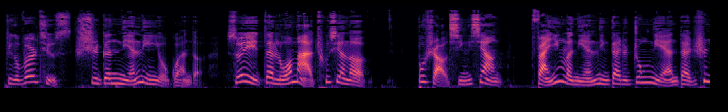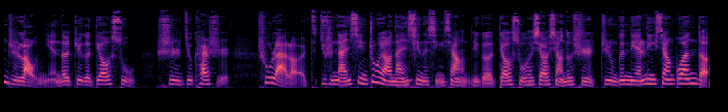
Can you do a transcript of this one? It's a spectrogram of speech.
这个 virtues 是跟年龄有关的。所以在罗马出现了不少形象，反映了年龄，带着中年，带着甚至老年的这个雕塑是就开始出来了，就是男性重要男性的形象，这个雕塑和肖像都是这种跟年龄相关的。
